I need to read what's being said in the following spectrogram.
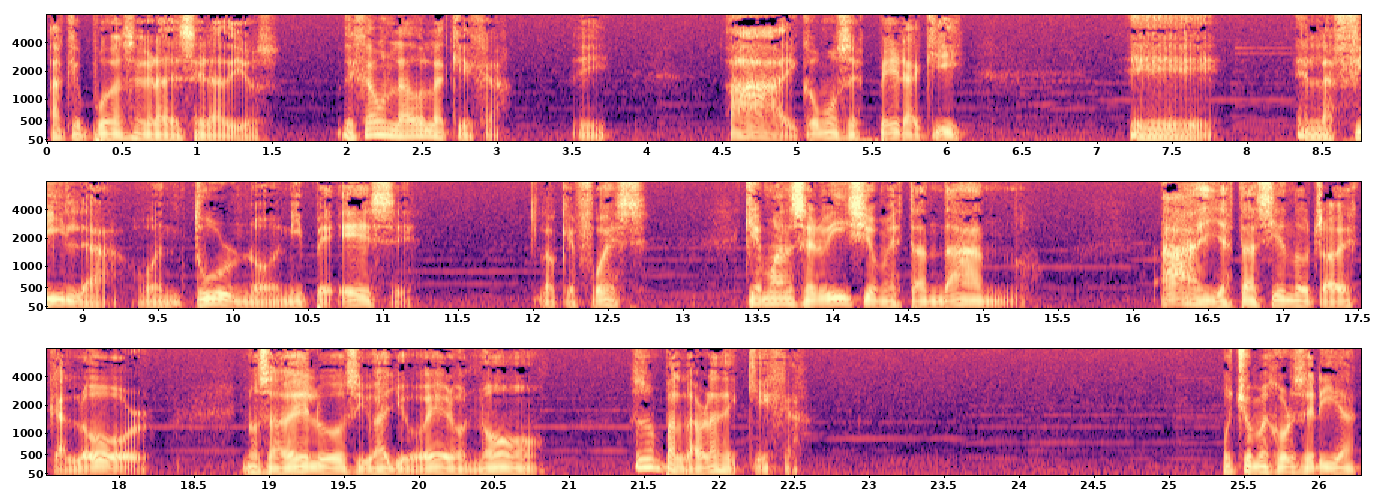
a que puedas agradecer a Dios. Deja a un lado la queja. ¿sí? Ay, cómo se espera aquí eh, en la fila o en turno, en IPS, lo que fuese. Qué mal servicio me están dando. Ay, ya está haciendo otra vez calor. No sabe luego si va a llover o no. Esas son palabras de queja. Mucho mejor sería,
